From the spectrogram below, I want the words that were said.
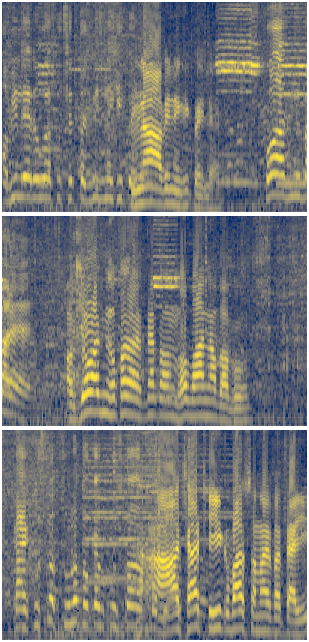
अभी ले रहे हुआ कुछ तजवीज नहीं की कोई? ना अभी नहीं की कहले को आदमी बाड़े अब जो आदमी होकर इतना तो अनुभव बा ना बाबू। काहे कुछ तो सुनत हो के कुछ तो अच्छा ठीक बात समय बताइए।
